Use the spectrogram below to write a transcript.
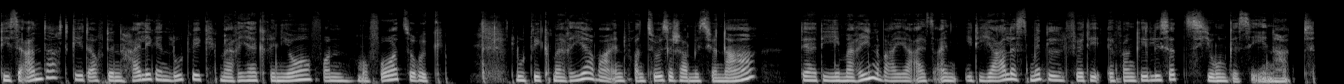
Diese Andacht geht auf den heiligen Ludwig Maria Grignon von Montfort zurück. Ludwig Maria war ein französischer Missionar, der die Marienweihe als ein ideales Mittel für die Evangelisation gesehen hat.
